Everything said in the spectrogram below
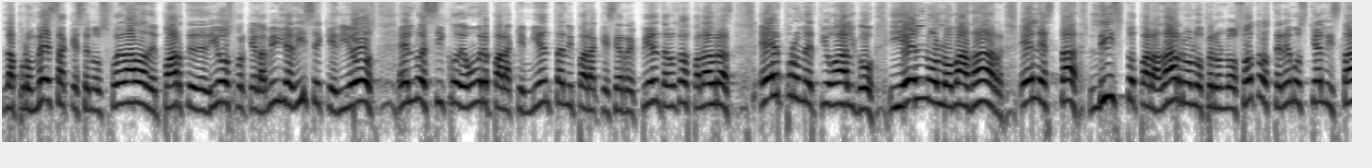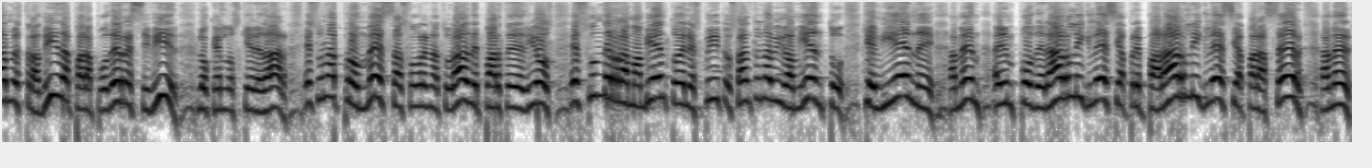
La promesa que se nos fue dada de parte de Dios. Porque la Biblia dice que Dios, Él no es hijo de hombre para que mienta ni para que se arrepienta. En otras palabras, Él prometió algo y Él nos lo va a dar. Él está listo para dárnoslo. Pero nosotros tenemos que alistar nuestra vida para poder recibir lo que Él nos quiere dar. Es una promesa sobrenatural de parte de Dios. Es un derramamiento del Espíritu Santo, un avivamiento que viene, amén, a empoderar la iglesia, a preparar la iglesia para hacer, amén,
